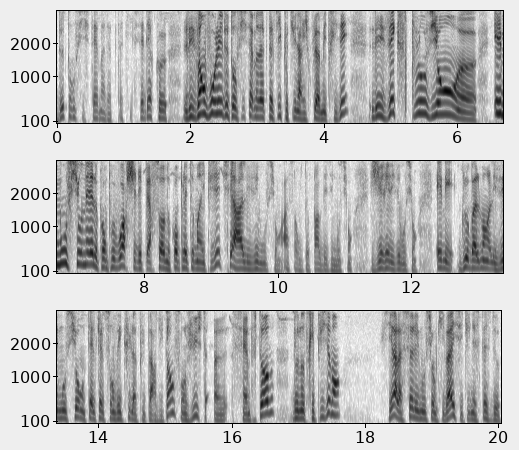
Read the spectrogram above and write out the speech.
de ton système adaptatif. C'est-à-dire que les envolées de ton système adaptatif que tu n'arrives plus à maîtriser, les explosions euh, émotionnelles qu'on peut voir chez des personnes complètement épuisées, tu sais, ah, les émotions, ah ça on te parle des émotions, gérer les émotions. Eh mais globalement, les émotions telles qu'elles sont vécues la plupart du temps sont juste un symptôme de notre épuisement. Je veux dire, la seule émotion qui vaille, c'est une espèce de,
